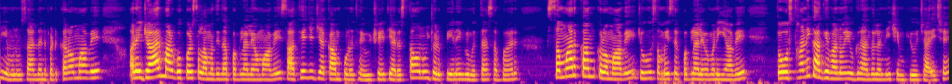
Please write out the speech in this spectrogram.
નિયમાનુસાર દંડ ફટકારવામાં આવે અને જાહેર માર્ગો પર સલામતીના પગલાં લેવામાં આવે. સાથે જ જ્યાં કામ પૂર્ણ થયું છે ત્યાં રસ્તાઓનું ઝડપી અને ગુણવત્તાસભર સમારકામ કરવામાં આવે. જો સમયસર પગલાં લેવામાં નહીં આવે તો સ્થાનિક આગેવાનોએ ઉગ્ર આંદોલનની ચીમકી ઉચ્ચારી છે.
